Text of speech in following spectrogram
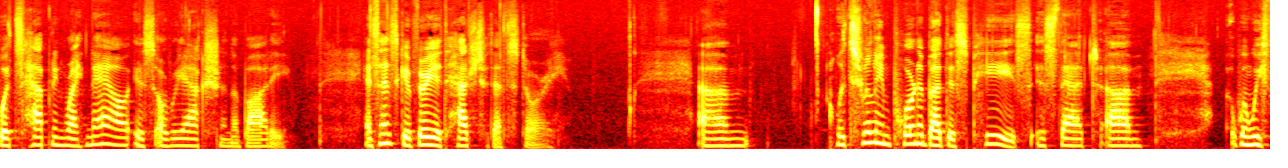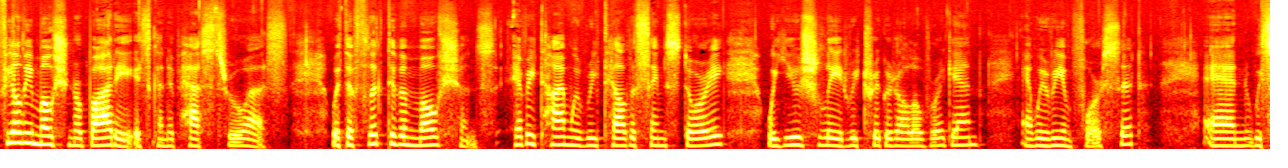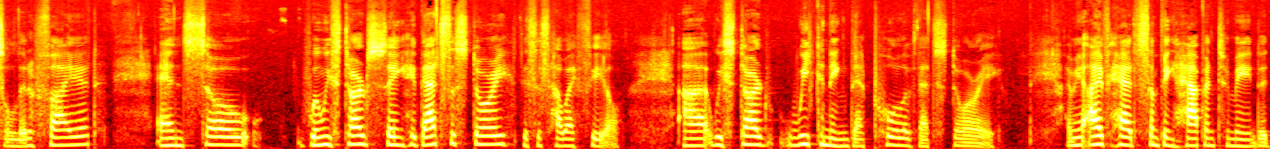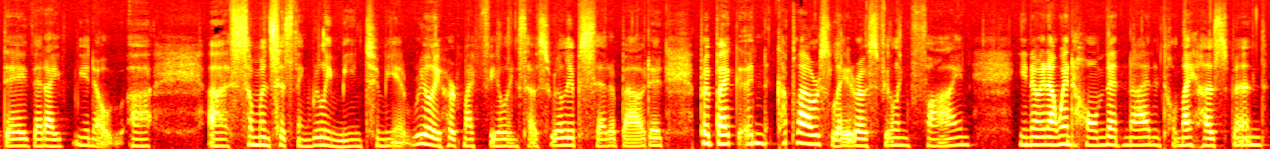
what's happening right now is a reaction in the body. And sometimes get very attached to that story. Um, what's really important about this piece is that um, when we feel the emotion or body, it's going to pass through us. With afflictive emotions, every time we retell the same story, we usually re-trigger it all over again, and we reinforce it, and we solidify it. And so when we start saying, hey, that's the story, this is how I feel, uh, we start weakening that pull of that story. I mean, I've had something happen to me the day that I, you know, uh, uh, someone said something really mean to me. It really hurt my feelings. I was really upset about it. But by, a couple hours later, I was feeling fine, you know. And I went home that night and told my husband,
